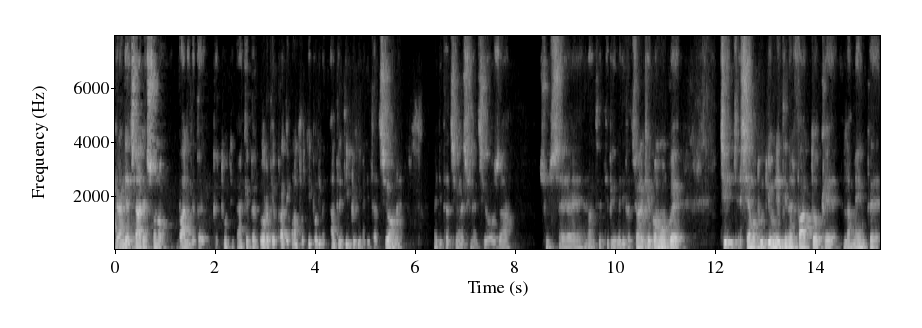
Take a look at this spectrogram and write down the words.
grandi acciari sono valide per, per, tutti, anche per coloro che praticano di, altri tipi di meditazione, meditazione silenziosa sul sé, altri tipi di meditazione che comunque ci, siamo tutti uniti nel fatto che la mente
